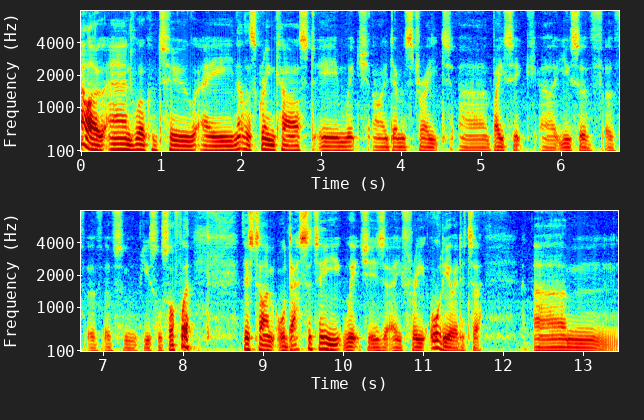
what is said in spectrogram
Hello and welcome to another screencast in which I demonstrate uh, basic uh, use of, of, of, of, some useful software. This time Audacity, which is a free audio editor. Um,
